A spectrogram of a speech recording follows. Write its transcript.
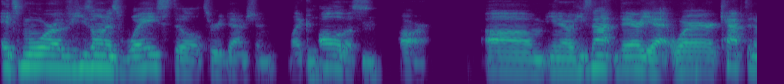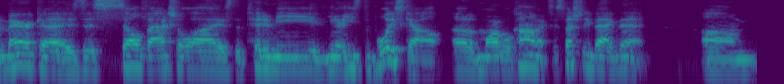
it's more of he's on his way still to redemption, like Mm. all of us are. Um, you know, he's not there yet. Where Captain America is this self-actualized epitome. You know, he's the Boy Scout of Marvel Comics, especially back then. Um,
